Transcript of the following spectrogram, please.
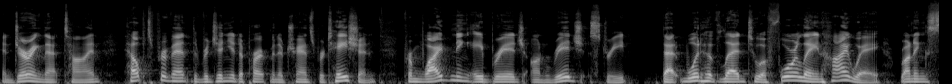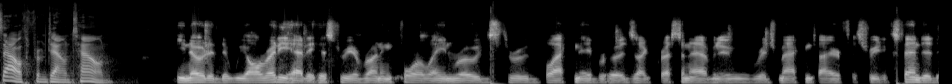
and during that time helped prevent the Virginia Department of Transportation from widening a bridge on Ridge Street that would have led to a four lane highway running south from downtown. He noted that we already had a history of running four lane roads through black neighborhoods like Preston Avenue, Ridge McIntire, Fifth Street Extended,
